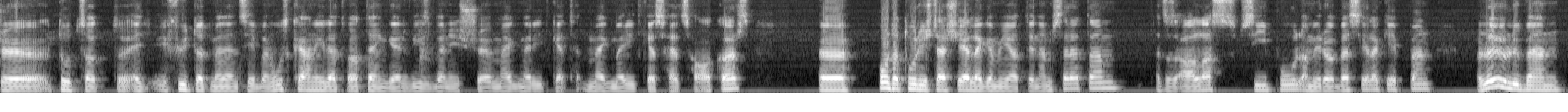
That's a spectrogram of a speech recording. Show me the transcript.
ö, tudsz ott egy fűtött medencében úszkálni, illetve a tengervízben is megmerítkezhetsz, ha akarsz. Ö, pont a turistás jellege miatt én nem szeretem, ez az Allas Sea Pool, amiről beszélek éppen. A Lőlüben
